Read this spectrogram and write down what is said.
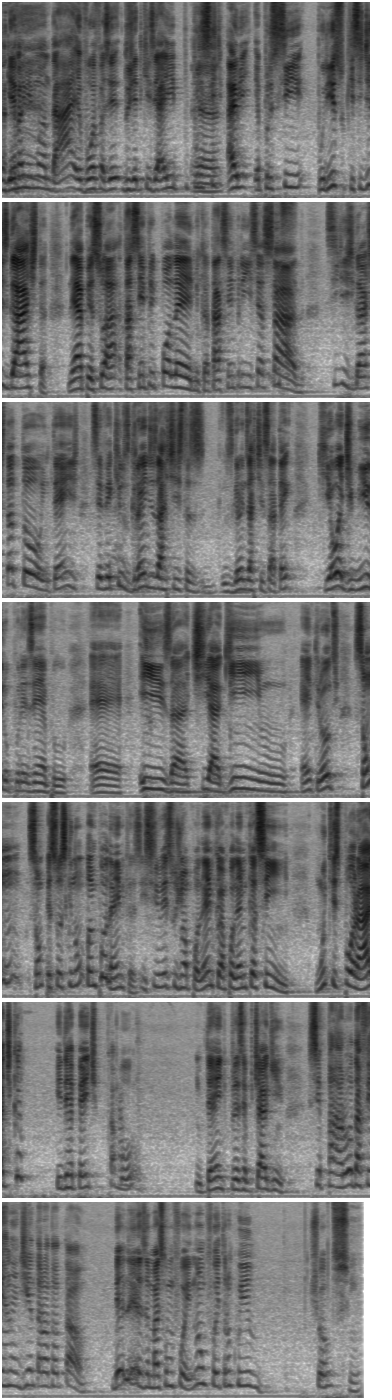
ninguém vai me mandar, eu vou fazer do jeito que quiser. Aí, por, isso, que- aí é por isso, que- por isso que se desgasta, né? A pessoa tá sempre polêmica, tá sempre incessado. Se desgasta à toa, entende? Você vê que os grandes artistas, os grandes artistas até que eu admiro, por exemplo, é, Isa, Tiaguinho, entre outros, são, são pessoas que não estão em polêmicas. E se surgir uma polêmica, é uma polêmica assim, muito esporádica e de repente acabou. Acabou. Entende? Por exemplo, Tiaguinho, você parou da Fernandinha, tal, tal, tal. Beleza, mas como foi? Não, foi tranquilo. Show. Sim.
